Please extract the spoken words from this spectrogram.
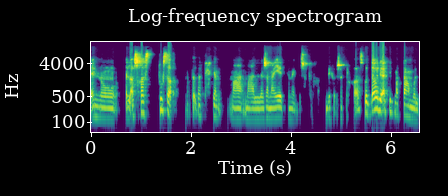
إنه الأشخاص توثق تقدر تحكي مع مع الجمعيات كمان بشكل بشكل خاص. والدولة أكيد ما بتعمل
